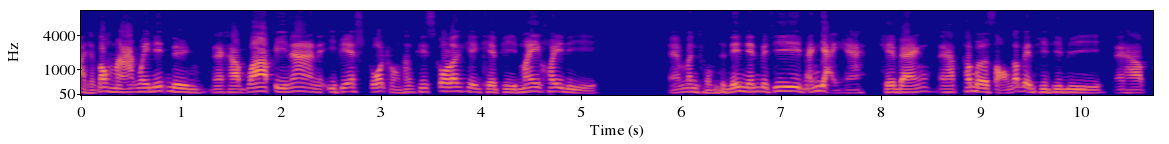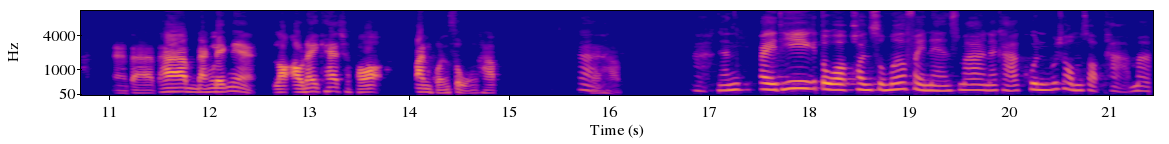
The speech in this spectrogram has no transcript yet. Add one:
อาจจะต้องมาร์กไว้นิดนึงนะครับว่าปีหน้าเนี่ย EPS growth ของทั้ง Tisco และ KKP ไม่ค่อยดีนะมันผมถึงได้เน้นไปที่แบงก์ใหญ่ไง K-Bank นะครับถ้าเบอร์ 2 ก็เป็น TTB นะครับอ่า แต่ถ้าแบงก์เล็กเนี่ยเราเอาได้แค่เฉพาะปันผลสูงครับค่ะนะครับอะงั้นไปที่ตัว consumer finance มากนะคะ คุณผู้ชมสอบถามมา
